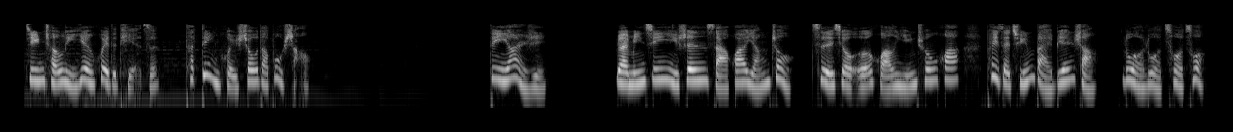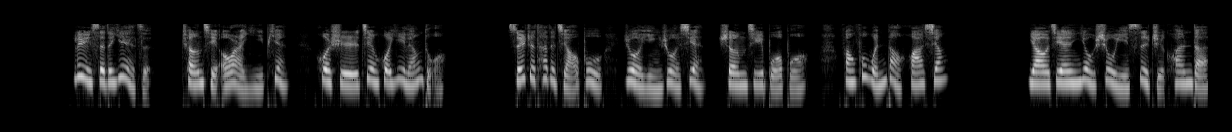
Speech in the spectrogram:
京城里宴会的帖子他定会收到不少。第二日。阮明心一身撒花扬皱、刺绣鹅黄迎春花，配在裙摆边上，落落错错。绿色的叶子撑起偶尔一片，或是见或一两朵。随着他的脚步若隐若现，生机勃勃，仿佛闻到花香。腰间又束以四指宽的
